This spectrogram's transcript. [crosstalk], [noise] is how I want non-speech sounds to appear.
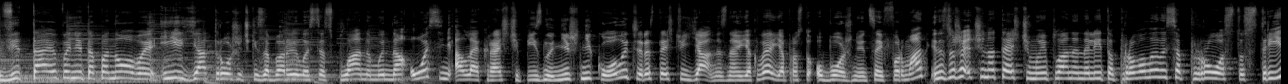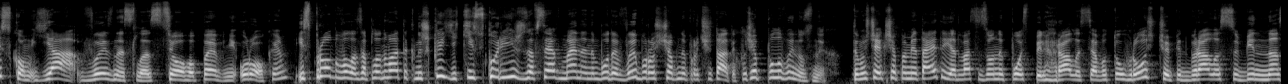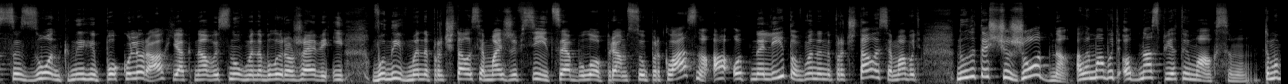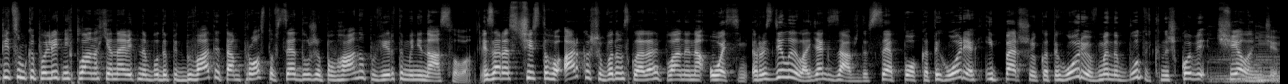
Вітаю, пані та панове! І я трошечки забарилася з планами на осінь, але краще пізно ніж ніколи, через те, що я не знаю, як ви, я просто обожнюю цей формат. І незважаючи на те, що мої плани на літо провалилися просто з тріском, я визнесла з цього певні уроки і спробувала запланувати книжки, які скоріш за все в мене не буде вибору, щоб не прочитати, хоча б половину з них. Тому що, якщо пам'ятаєте, я два сезони поспіль гралася в оту гру, що підбирала собі на сезон книги по кольорах. Як на весну в мене були рожеві, і вони в мене прочиталися майже всі. І це було прям супер класно. А от на літо в мене не прочиталася, мабуть, ну не те, що жодна, але мабуть одна з п'яти максимум. Тому підсумки по літніх планах я навіть не буду підбивати. Там просто все дуже погано, повірте мені на слово. І зараз з чистого аркушу будемо складати плани на осінь. Розділила, як завжди, все по категоріях. І першою категорією в мене будуть книжкові челенджі.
